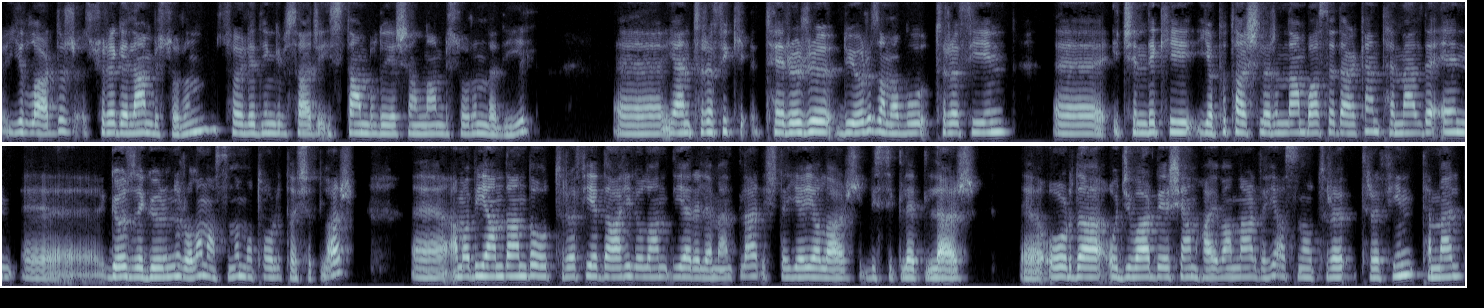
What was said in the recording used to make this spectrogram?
e, yıllardır süregelen bir sorun. Söylediğin gibi sadece İstanbul'da yaşanılan bir sorun da değil. Ee, yani trafik terörü diyoruz ama bu trafiğin e, içindeki yapı taşlarından bahsederken temelde en e, gözle görünür olan aslında motorlu taşıtlar. E, ama bir yandan da o trafiğe dahil olan diğer elementler işte yayalar, bisikletler, e, orada o civarda yaşayan hayvanlar dahi aslında o tra trafiğin temel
